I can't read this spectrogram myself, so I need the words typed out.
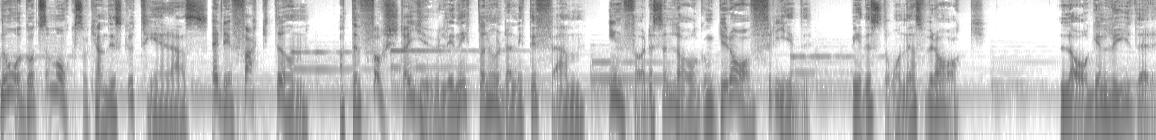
Något som också kan diskuteras är det faktum att den 1 juli 1995 infördes en lag om gravfrid vid Estonias vrak. Lagen lyder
